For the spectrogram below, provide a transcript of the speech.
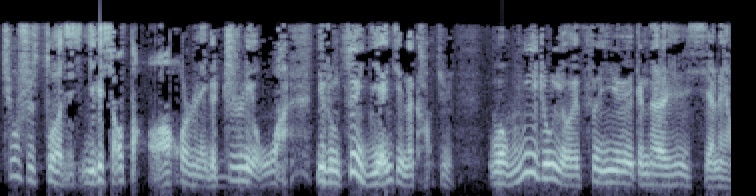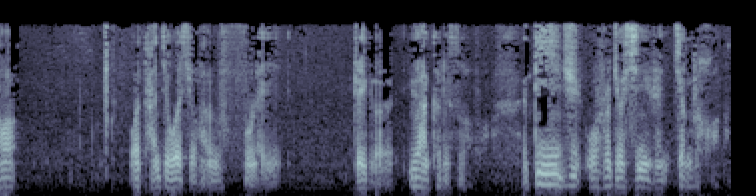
就是做一个小岛啊，或者那个支流啊，那种最严谨的考据。我无意中有一次因为跟他闲聊，我谈起我喜欢傅雷，这个约翰克里斯托夫，第一句我说就吸引人，江之好的。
